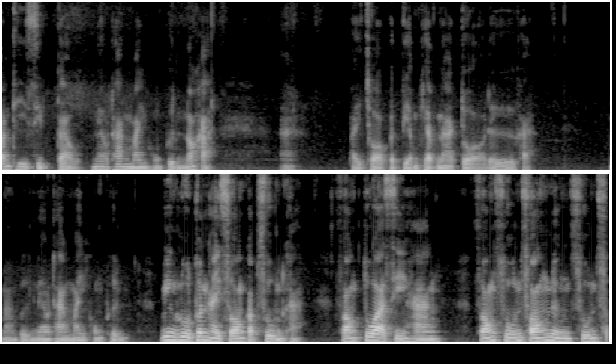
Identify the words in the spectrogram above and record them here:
วันที่สิบเก้าแนวทางใหม่ของพิ่นเนาะค่ะอ่าไปชอบก็เตรียมแคปหน้าจอเด้อค่ะ มาเบิ่งแนวทางใหม่ของเพิ่นวิ่งรูดเพิ่นให้สองกับศูนย์ค่ะสองตัวสี่หางสองศูนย์สองหนึ่งศูนย์ส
